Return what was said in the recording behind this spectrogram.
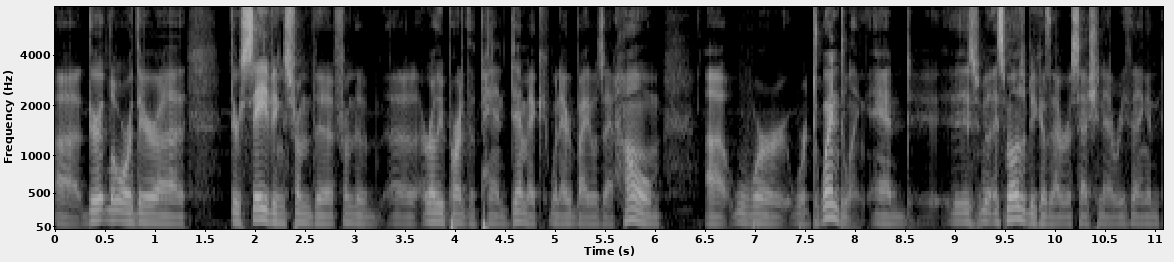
uh, their or their uh, their savings from the from the uh, early part of the pandemic when everybody was at home uh, were were dwindling, and it's, it's mostly because of that recession and everything, and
